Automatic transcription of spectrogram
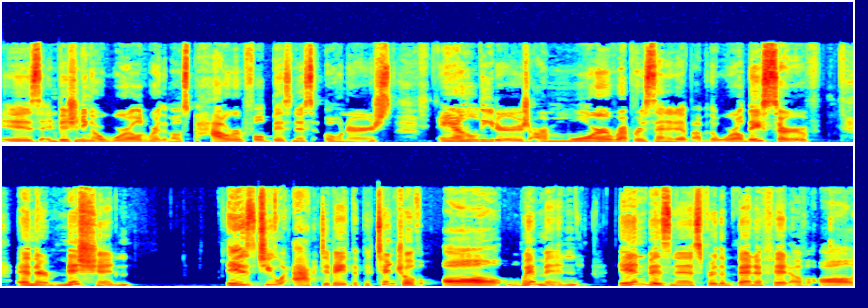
is envisioning a world where the most powerful business owners and leaders are more representative of the world they serve, and their mission is to activate the potential of all women in business for the benefit of all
